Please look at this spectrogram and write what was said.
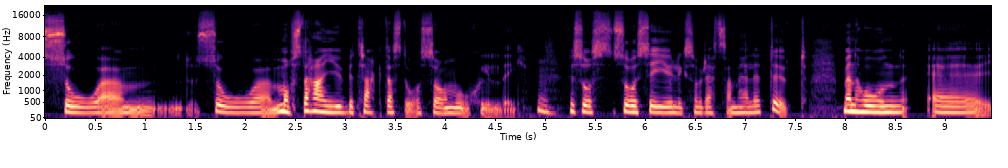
så, ehm, så måste han ju betraktas då som oskyldig. För så, så ser ju liksom rättssamhället ut. Men hon eh,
